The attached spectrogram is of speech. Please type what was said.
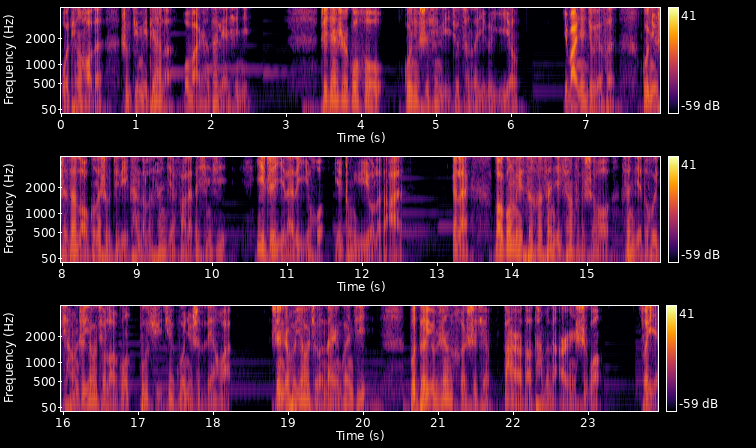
我挺好的，手机没电了，我晚上再联系你。”这件事过后，郭女士心里就存了一个疑影。一八年九月份，郭女士在老公的手机里看到了三姐发来的信息。一直以来的疑惑也终于有了答案。原来，老公每次和三姐相处的时候，三姐都会强制要求老公不许接郭女士的电话，甚至会要求男人关机，不得有任何事情打扰到他们的二人时光。所以，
